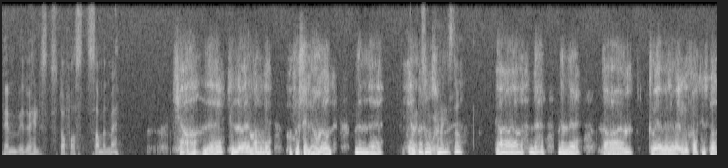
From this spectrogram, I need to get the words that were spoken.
hvem vil du helst stå fast sammen med? Ja, det kunne være mange på forskjellige områder. Men en person som heis, da? Ja, ja, ja. Men da tror jeg jeg ville velge faktisk å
